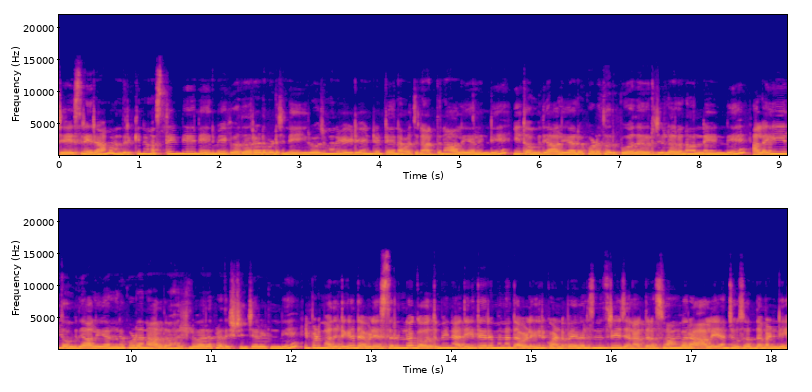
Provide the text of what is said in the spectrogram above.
జై శ్రీరామ్ అందరికీ నమస్తే అండి. నేను మీ గోదావరి ఆడబడిచిన ఈ రోజు మన వీడియో ఏంటంటే నవజనార్దన ఆలయాలండి. ఈ తొమ్మిది ఆలయాలు కూడా తూర్పు గోదావరి జిల్లాలోనే ఉన్నాయండి. అలాగే ఈ తొమ్మిది ఆలయాలను కూడా నారద మహర్షుల వారే ప్రతిష్ఠించారటండి. ఇప్పుడు మొదటిగా ధవళేశ్వరంలో గౌతమి నదీ తీరం ఉన్న ధవళగిరి కొండపై వెలిసిన శ్రీ జనార్దన స్వామి వారి ఆలయాన్ని చూసొద్దామండి.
